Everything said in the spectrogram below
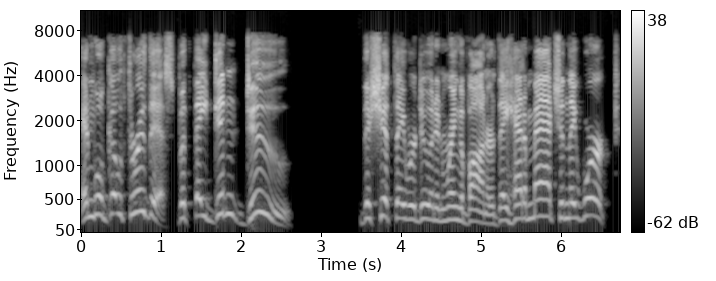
and we'll go through this. But they didn't do the shit they were doing in Ring of Honor. They had a match and they worked.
